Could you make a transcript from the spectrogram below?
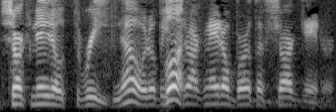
Sharknado 3. No, it'll be Look. Sharknado Birth of Shark Gator.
